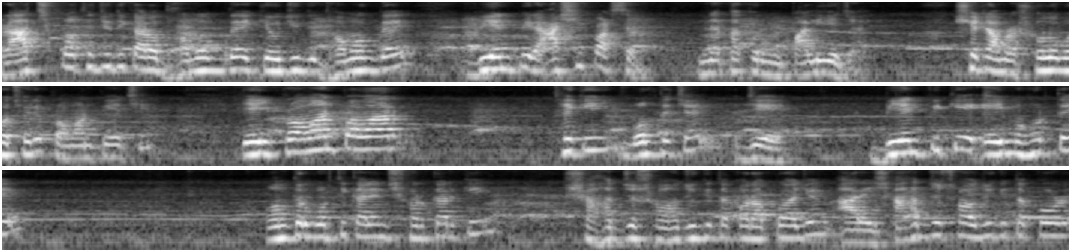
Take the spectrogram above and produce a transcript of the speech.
রাজপথে যদি কারও ধমক দেয়, কেউ যদি ধমক দেয়, বিএনপির আশি পার্সেন্ট নেতাকর্মী পালিয়ে যায়। সেটা আমরা ষোলো বছরে প্রমাণ পেয়েছি। এই প্রমাণ পাওয়ার থেকেই বলতে চাই যে বিএনপিকে এই মুহূর্তে অন্তর্বর্তীকালীন সরকারকে সাহায্য সহযোগিতা করা প্রয়োজন। আর এই সাহায্য সহযোগিতা কর-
